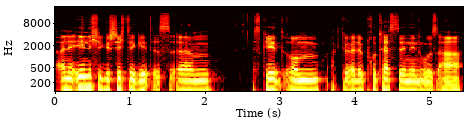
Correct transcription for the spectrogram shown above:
eine ähnliche Geschichte geht es. Ähm, es geht um aktuelle Proteste in den USA.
